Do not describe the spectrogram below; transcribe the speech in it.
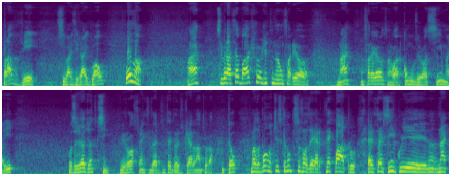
pra ver se vai virar igual ou não. Né? Se virasse abaixo, a gente não faria, né? Não faria gravação. Agora, como virou acima aí, você já adianta que sim, virou a frente do R32, o que era natural. Então, mas a boa notícia é que não precisa fazer R34, R35 e. Né?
